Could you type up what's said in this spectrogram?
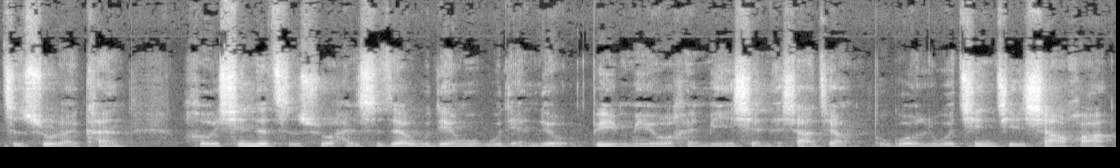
指数来看，核心的指数还是在五点五、五点六，并没有很明显的下降。不过，如果经济下滑，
